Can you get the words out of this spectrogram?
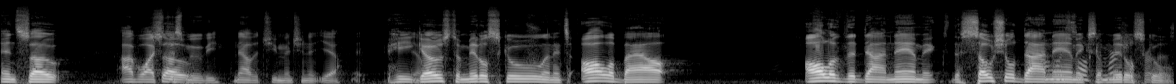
And so I've watched this so- movie. Now that you mention it, yeah. he Yeah. goes to middle school and it's all about all of the dynamics the social dynamics of middle school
